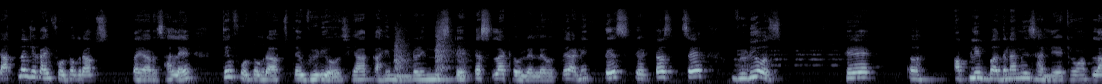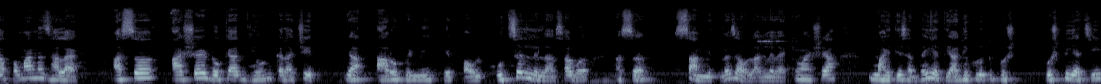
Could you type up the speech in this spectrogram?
त्यातनं जे काही फोटोग्राफ्स तयार झाले ते फोटोग्राफ्स ते व्हिडिओज ह्या काही मंडळींनी स्टेटसला ठेवलेले होते. आणि ते स्टेटसचे व्हिडिओज हे आपली बदनामी झाली आहे किंवा आपला अपमान झालाय असं आशय डोक्यात घेऊन कदाचित या आरोपींनी हे पाऊल उचललेलं असावं असं सांगितलं जाऊ लागलेलं आहे. किंवा अशा माहिती सध्या येते. अधिकृत पुष पुष्टी याची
